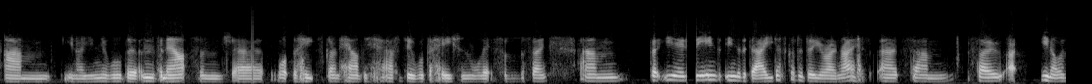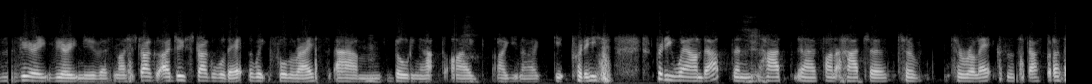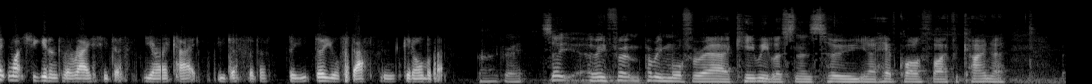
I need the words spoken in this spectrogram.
um, you know you know all the ins and outs and uh, what the heat's going, how the, how to deal with the heat and all that sort of thing. Um, but yeah, at the end, end of the day, you just got to do your own race. Uh, it's um, so. Uh, you know, I was very, very nervous, and I struggle. I do struggle with that the week before the race, um, mm. building up. I, I, you know, get pretty, pretty wound up, and hard. Uh, find it hard to, to to relax and stuff. But I think once you get into the race, you just you're okay. You just sort of do, do your stuff and get on with it. Oh, great. So, I mean, for, probably more for our Kiwi listeners who you know have qualified for Kona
